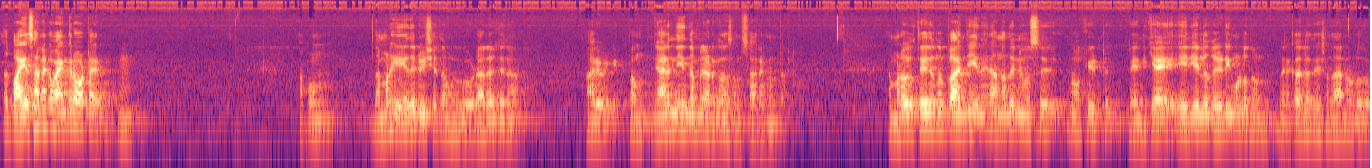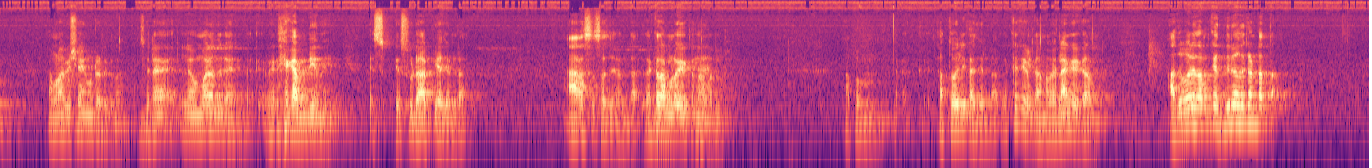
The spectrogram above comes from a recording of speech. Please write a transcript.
അത് പാകിസ്ഥാനൊക്കെ ഭയങ്കര ഓട്ടായിരുന്നു. അപ്പം നമ്മൾ ഏതൊരു വിഷയത്തെ നമുക്ക് ഗൂഢാലോചന ആരോപിക്കും. ഇപ്പം ഞാനും നീയും തമ്മിൽ നടക്കുന്ന സംസാരങ്ങളുണ്ടല്ലോ. നമ്മൾ പ്രത്യേകിച്ച് ഒന്നും പ്ലാൻ ചെയ്യുന്നതിന് അന്നത്തെ ന്യൂസ് നോക്കിയിട്ട് എനിക്ക് ആ ഏരിയയിൽ റീഡിങ് ഉള്ളതുകൊണ്ടും നിനക്കതിൽ അത്യാവശ്യം ധാരണ ഉള്ളതുകൊണ്ടും നമ്മൾ ആ വിഷയം കൊണ്ട് എടുക്കുന്നതാണ് ചില ലവന്മാരൊന്ന് കമന്റ് ചെയ്യുന്നത് സുഡാപ്പി agenda R S S agenda ഇതൊക്കെ നമ്മൾ കേൾക്കുന്നതാണല്ലോ. അപ്പം കത്തോലിക് അജണ്ട ഇതൊക്കെ കേൾക്കാറുണ്ട് എല്ലാം കേൾക്കാറുണ്ട്. അതുപോലെ നമുക്ക് എന്തിനും അത് കണ്ടെത്താം.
